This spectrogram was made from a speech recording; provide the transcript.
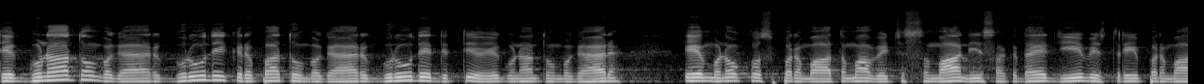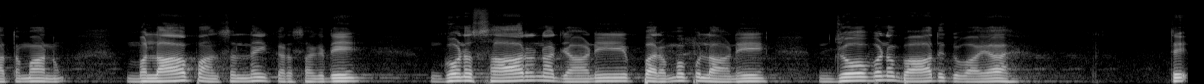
ਤੇ ਗੁਣਾ ਤੋਂ ਬਗੈਰ, ਗੁਰੂ ਦੀ ਕਿਰਪਾ ਤੋਂ ਬਗੈਰ, ਗੁਰੂ ਦੇ ਦਿੱਤੇ ਹੋਏ ਗੁਣਾ ਤੋਂ ਬਗੈਰ ਇਹ ਮਨੁੱਖ ਉਸ ਪਰਮਾਤਮਾ ਵਿੱਚ ਸਮਾ ਨਹੀਂ ਸਕਦਾ, ਇਹ ਜੀਵ ਇਸਤਰੀ ਪਰਮਾਤਮਾ ਨੂੰ ਮਲਾਪ ਹਾਸਲ ਨਹੀਂ ਕਰ ਸਕਦੇ ਗੁਣ ਸਾਰ ਨਾ ਜਾਣੇ, ਭਰਮ ਭੁਲਾਣੇ ਜੋਬਨ ਬਾਦ ਗਵਾਇਆ ਹੈ। ਤੇ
